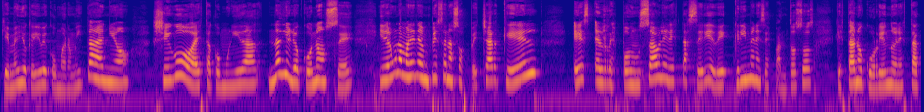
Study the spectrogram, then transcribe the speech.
que medio que vive como ermitaño, llegó a esta comunidad, nadie lo conoce y de alguna manera empiezan a sospechar que él es el responsable de esta serie de crímenes espantosos que están ocurriendo en esta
